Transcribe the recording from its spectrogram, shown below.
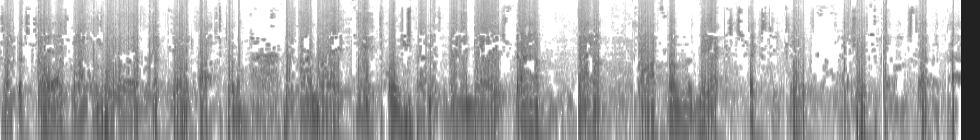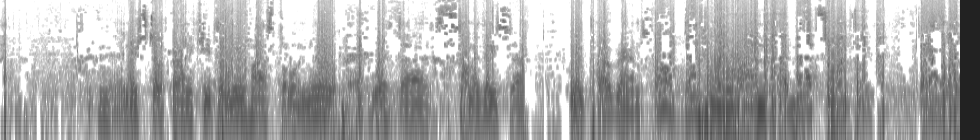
so to say, as long as we were ever at the old hospital. November 18th, we'll spend as many days down, down off of the X62 as we're spending 7th Avenue. And you're still trying to keep the new hospital new with uh, some of these uh, new programs. Oh, definitely, Ron. Uh, that's one thing that, I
